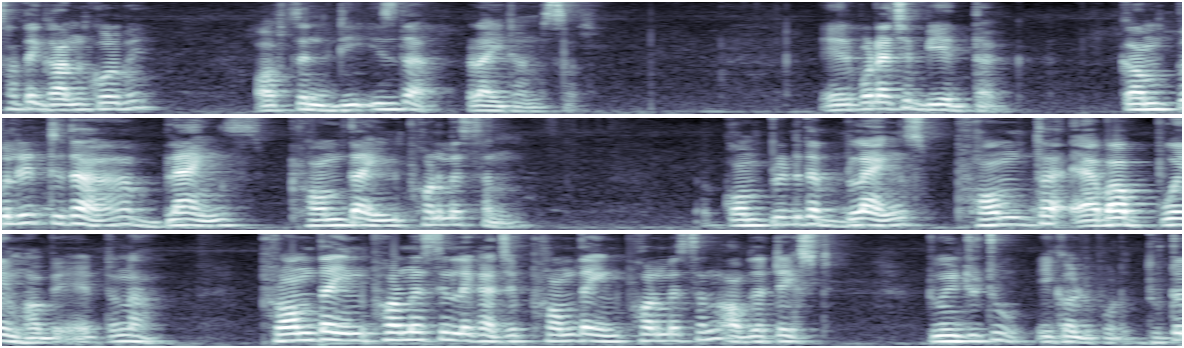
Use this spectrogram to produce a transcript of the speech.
সাথে গান করবে? Option D is the right answer এরপরে আছে বিয়ের দাগ। Complete the blanks from the information complete the blanks from the above poem হবে, এটা না? ফ্রম দ্য ইনফরমেশন লেখা আছে from the information of the text twenty two equal to four দুটো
